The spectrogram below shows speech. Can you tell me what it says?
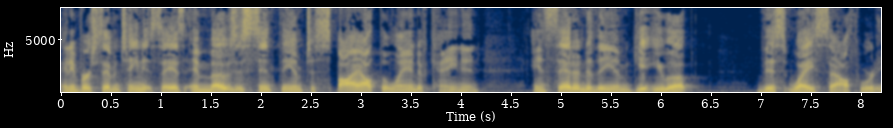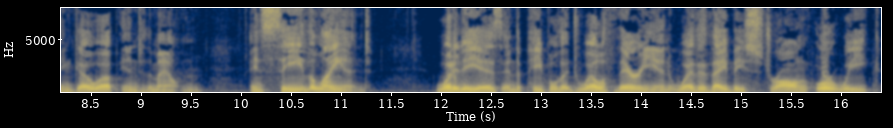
And in verse 17 it says, And Moses sent them to spy out the land of Canaan, and said unto them, Get you up this way southward, and go up into the mountain and see the land, what it is, and the people that dwelleth therein, whether they be strong or weak,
